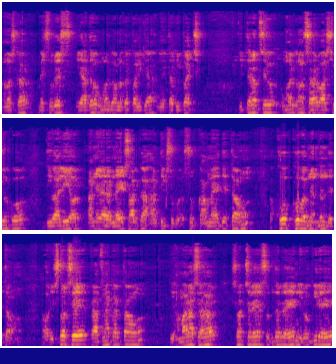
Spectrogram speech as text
नमस्कार, मैं सुरेश यादव, उमरगांव नगर पालिका नेता विपक्ष। की तरफ़ से उमरगांव शहर वासियों को दिवाली और नए साल का हार्दिक शुभकामनाएँ देता हूँ और खूब खूब अभिनंदन देता हूँ। और ईश्वर से प्रार्थना करता हूँ कि हमारा शहर स्वच्छ रहे, सुंदर रहे, निरोगी रहे।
